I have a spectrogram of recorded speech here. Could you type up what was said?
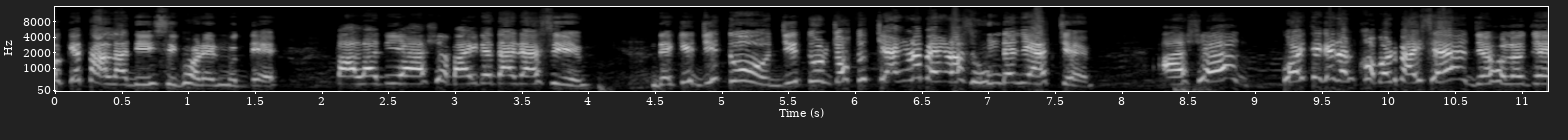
ওকে তালা দিয়েছি ঘরের মধ্যে। তালা দিয়ে আসে বাইরে দাঁড়িয়ে আসি দেখি জিতু, জিতুর যত চ্যাংরা ব্যাংরা আছে, হুন্ডে নিয়ে আসছে। আসে, কই থেকে যেন খবর পাইছে যে হলো যে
